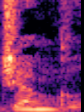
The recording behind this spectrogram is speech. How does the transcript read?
Jungle.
